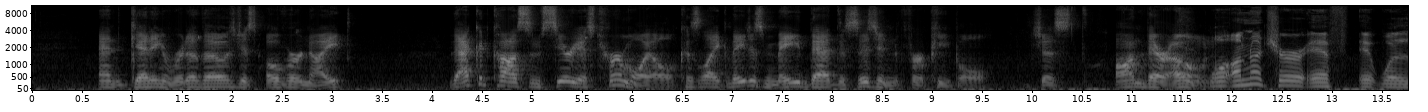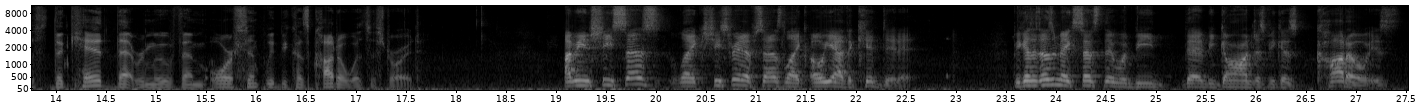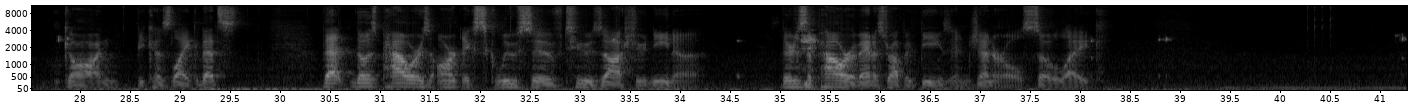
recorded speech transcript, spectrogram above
and getting rid of those just overnight that could cause some serious turmoil because like they just made that decision for people just on their own Well, I'm not sure if it was the kid that removed them or simply because Kado was destroyed. i mean she says like she straight up says like oh yeah the kid did it because it doesn't make sense that it would be that it'd be gone just because kado is gone because like that's that those powers aren't exclusive to Zashunina. They're just a power of anisotropic beings in general. So like,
